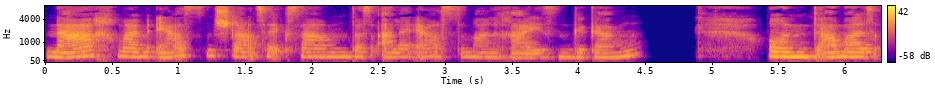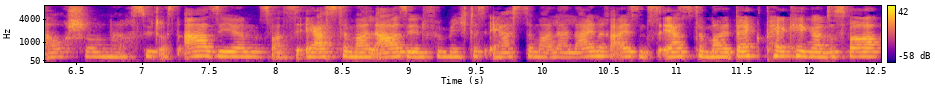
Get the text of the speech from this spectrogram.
nach meinem ersten Staatsexamen das allererste Mal reisen gegangen. Und damals auch schon nach Südostasien. Das war das erste Mal Asien für mich, das erste Mal alleine reisen, das erste Mal Backpacking. Und das war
